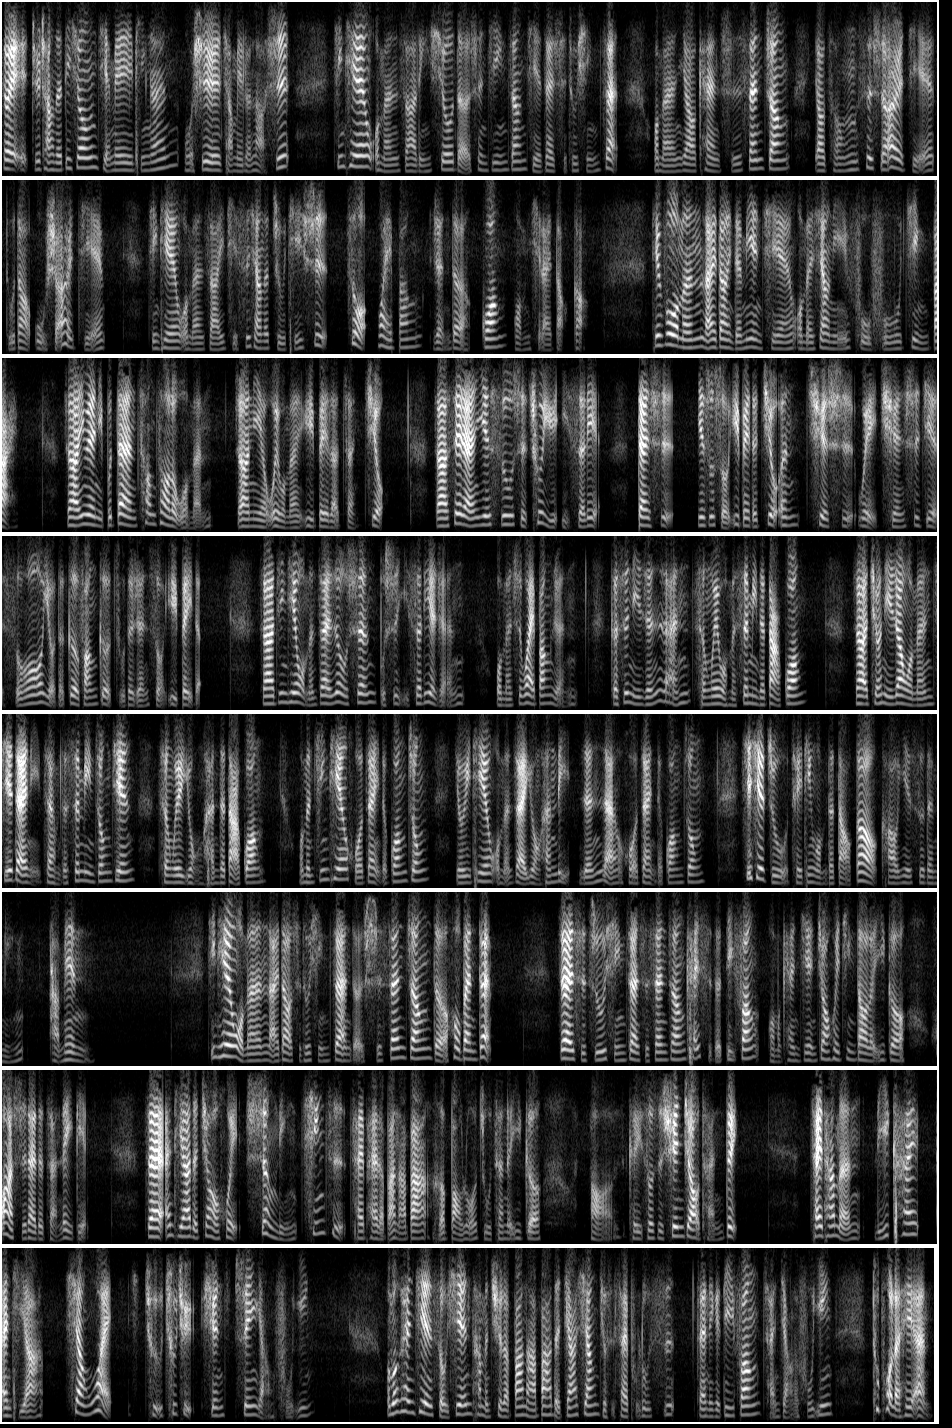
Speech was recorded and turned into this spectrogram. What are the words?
各位职场的弟兄姐妹平安，我是乔美伦老师。今天我们所要灵修的圣经章节在使徒行传，我们要看十三章，要从四十二节读到五十二节。今天我们所要一起思想的主题是做外邦人的光。我们一起来祷告，天父，我们来到你的面前，我们向你俯伏敬拜。主要因为你不但创造了我们，主要你也为我们预备了拯救。主要虽然耶稣是出于以色列，但是耶稣所预备的救恩却是为全世界所有的各方各族的人所预备的。主要今天我们在肉身不是以色列人，我们是外邦人，可是你仍然成为我们生命的大光。主要求你让我们接待你在我们的生命中间。成为永恒的大光。我们今天活在你的光中，有一天我们在永恒里仍然活在你的光中。谢谢主垂听我们的祷告，靠耶稣的名，阿门。今天我们来到使徒行传的十三章的后半段，在使徒行传十三章开始的地方，我们看见教会进到了一个划时代的转泪点。在安提阿的教会，圣灵亲自差派了巴拿巴和保罗组成了一个啊，可以说是宣教团队，差他们离开安提阿，向外出出去宣宣扬福音。我们看见，首先他们去了巴拿巴的家乡，就是塞浦路斯，在那个地方传讲了福音，突破了黑暗。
